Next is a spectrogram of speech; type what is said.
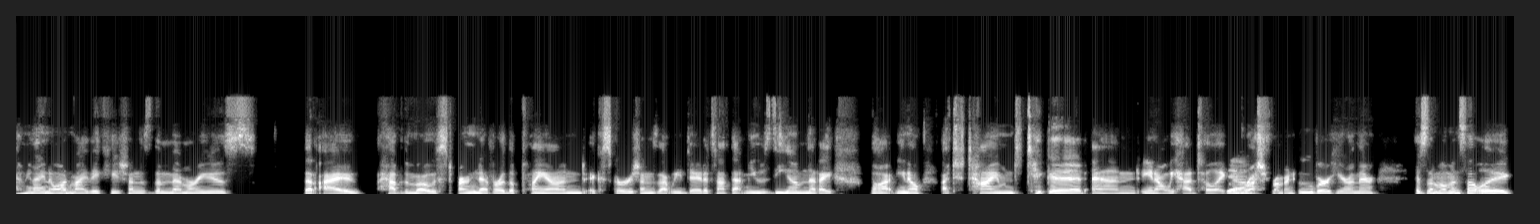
I mean, I know on my vacations the memories that I have the most are never the planned excursions that we did. It's not that museum that I bought, you know, a timed ticket and, you know, we had to like Yeah. rush from an Uber here and there. The moments that like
